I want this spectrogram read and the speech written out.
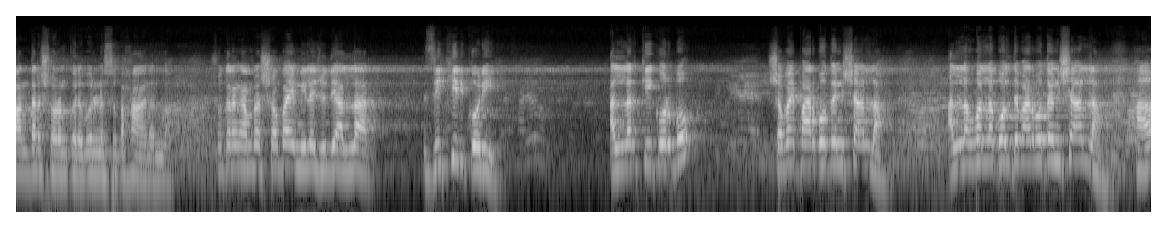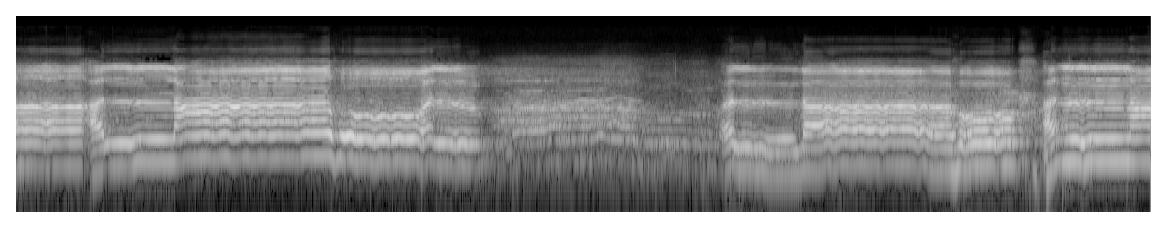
বান্দার স্মরণ করে বলে সুবাহান আল্লাহ সুতরাং আমরা সবাই মিলে যদি আল্লাহর জিকির করি, আল্লাহর কি করব? সবাই পারব তো ইনশাআল্লাহ? আল্লাহ আল্লাহ বলতে পারব তো ইনশাআল্লাহ? হা, আল্লাহ আল্লাহ আল্লাহ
